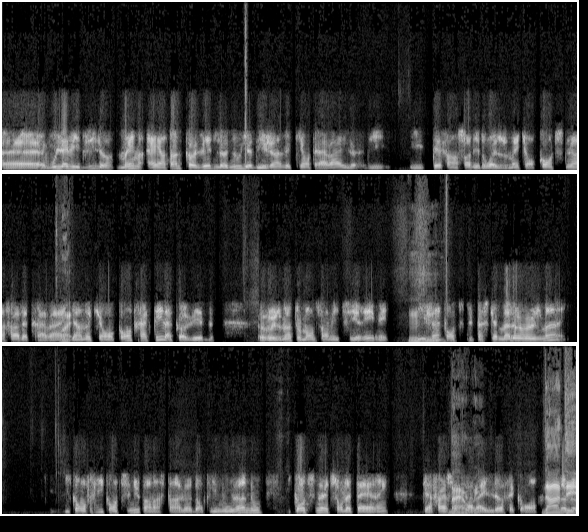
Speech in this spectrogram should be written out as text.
euh, vous l'avez dit, là, même en temps de COVID, là, nous, il y a des gens avec qui on travaille, là, des, les défenseurs des droits humains qui ont continué à faire le travail. Il y en a qui ont contracté la COVID. Heureusement, tout le monde s'en est tiré, mais les mhm. gens continuent parce que malheureusement, les conflits continuent pendant ce temps-là. Donc, les mouvements, nous, ils continuent à être sur le terrain à faire ce ben travail-là. dans, des,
